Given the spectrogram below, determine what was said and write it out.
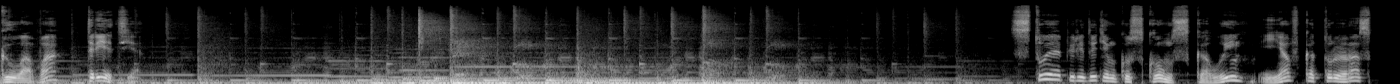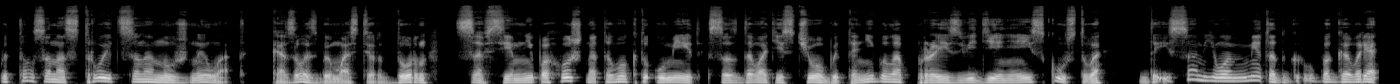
Глава третья Стоя перед этим куском скалы, я в который раз пытался настроиться на нужный лад. Казалось бы, мастер Дорн совсем не похож на того, кто умеет создавать из чего бы то ни было произведение искусства – да и сам его метод, грубо говоря,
